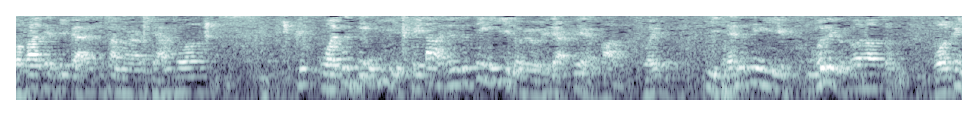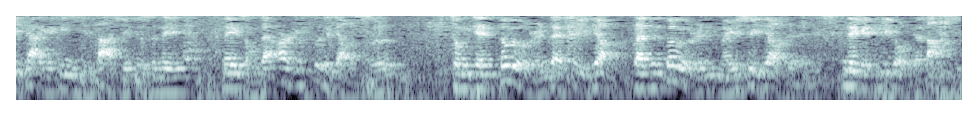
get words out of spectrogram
我发现 BBS 上面，比方说，我的定义给大学的定义都有一点变化了。我以前的定义无论有多少种，我可以下一个定义，大学就是那那种在二十四个小时。中间都有人在睡觉，但是都有人没睡觉的人，那个机构叫大学。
